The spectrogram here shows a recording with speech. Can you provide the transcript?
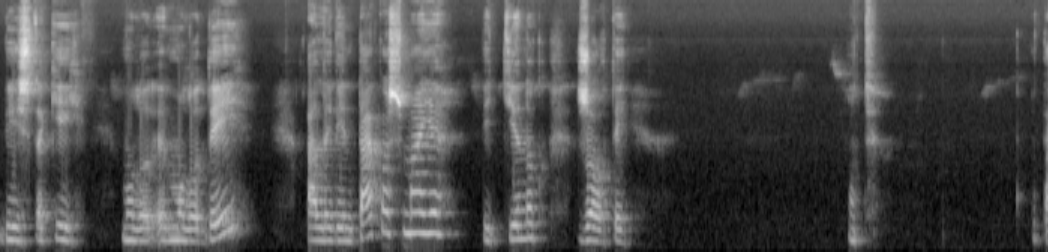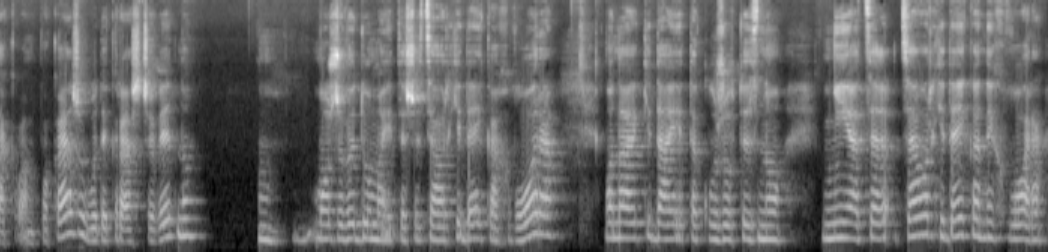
більш такий молодий, але він також має відтінок жовтий. От, Отак вам покажу, буде краще видно. Може, ви думаєте, що ця орхідейка хвора, вона кидає таку жовтизну. Ні, це, ця орхідейка не хвора.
